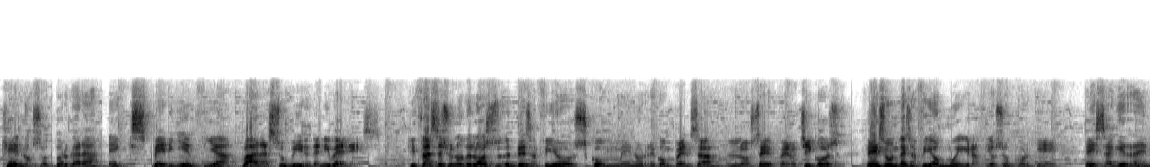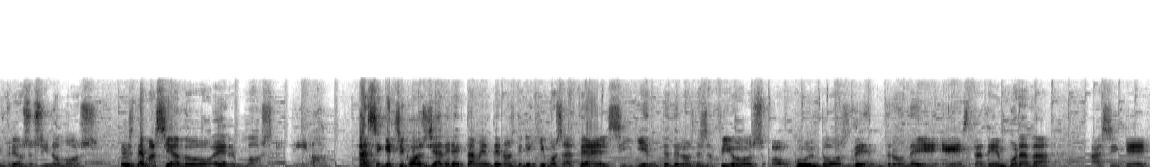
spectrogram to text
que nos otorgará experiencia para subir de niveles. Quizás es uno de los desafíos con menos recompensa, lo sé, pero chicos, es un desafío muy gracioso porque esa guerra entre osos y gnomos es demasiado hermosa, tío. Así que chicos, ya directamente nos dirigimos hacia el siguiente de los desafíos ocultos dentro de esta temporada Así que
